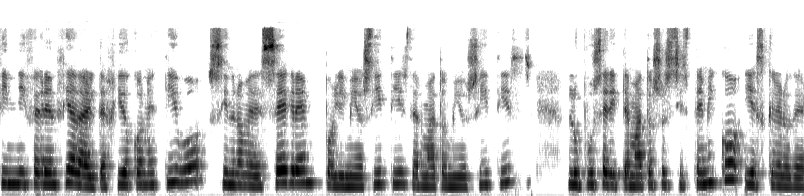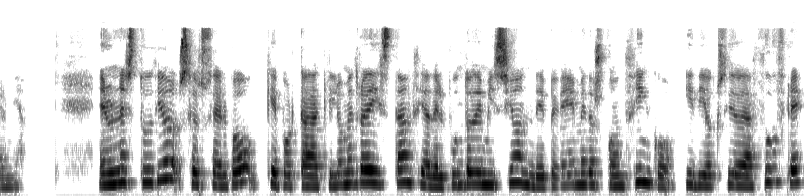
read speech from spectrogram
indiferenciada del tejido conectivo, síndrome de Segren, polimiositis, dermatomiositis, lupus eritematoso sistémico y esclerodermia. En un estudio se observó que por cada kilómetro de distancia del punto de emisión de PM2,5 y dióxido de azufre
